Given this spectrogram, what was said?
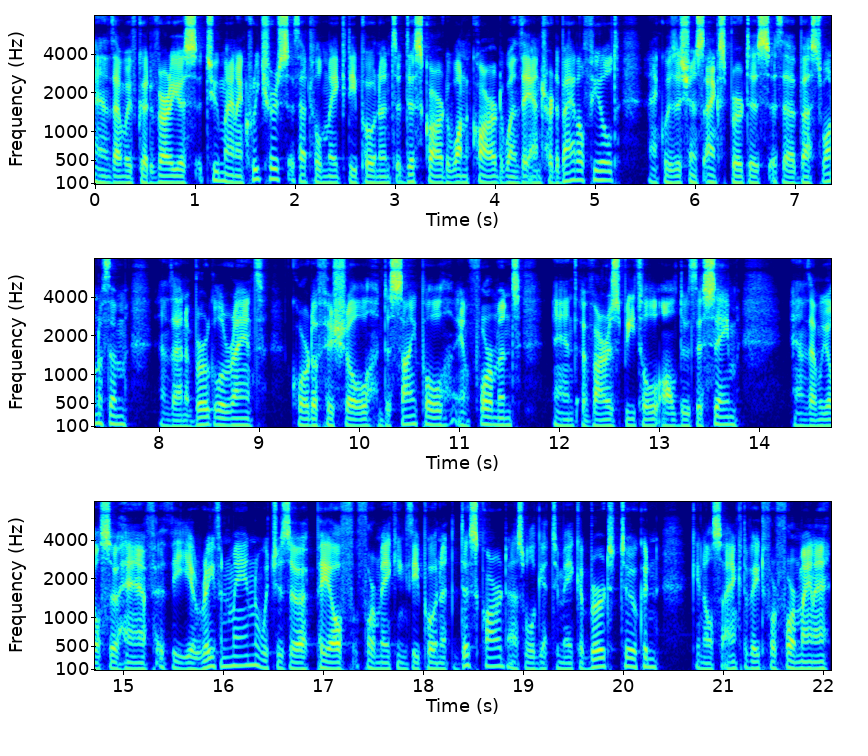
And then we've got various 2-mana creatures that will make the opponent discard one card when they enter the battlefield. Acquisitions Expert is the best one of them, and then a Burglar Rat, Court Official, Disciple, Informant, and a Virus Beetle all do the same. And then we also have the Raven Man, which is a payoff for making the opponent discard, as we'll get to make a bird token. Can also activate for 4 mana.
